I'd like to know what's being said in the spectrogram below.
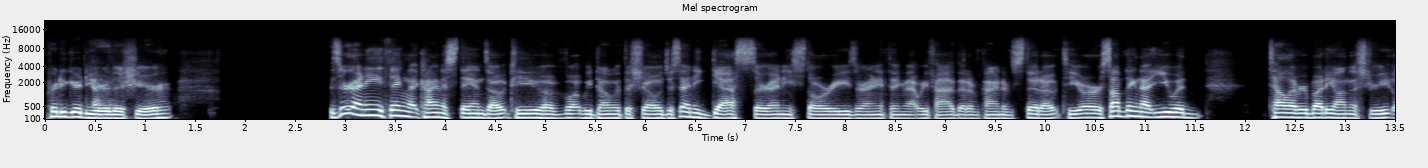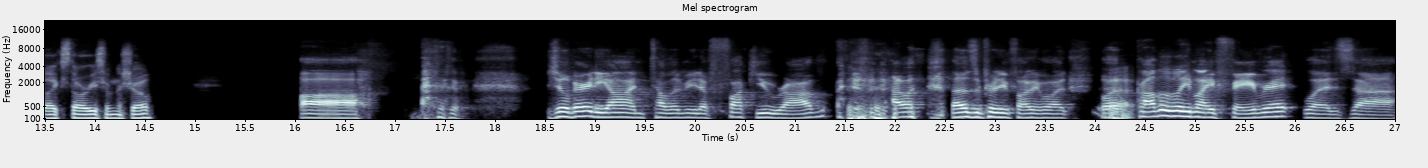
pretty good Yeah. year this year. Is there anything that kind of stands out to you of what we've done with the show? Just any guests or any stories or anything that we've had that have kind of stood out to you, or something that you would tell everybody on the street, like stories from the show? Uh Gilbert Dion telling me to fuck you, Rob. that, was, that was a pretty funny one. But Yeah. probably my favorite was uh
